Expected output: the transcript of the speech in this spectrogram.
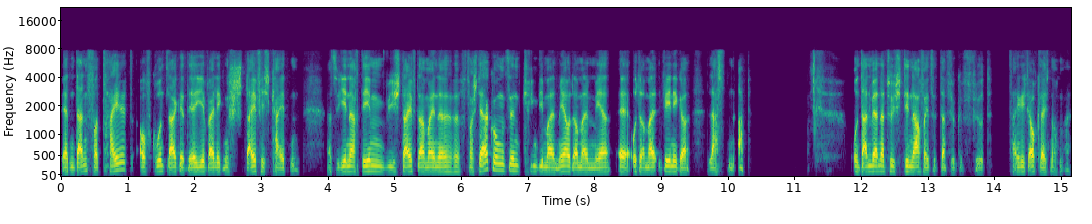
werden dann verteilt auf Grundlage der jeweiligen Steifigkeiten. Also je nachdem, wie steif da meine Verstärkungen sind, kriegen die mal mehr oder mal mehr äh, oder mal weniger Lasten ab. Und dann werden natürlich die Nachweise dafür geführt. Zeige ich auch gleich nochmal.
